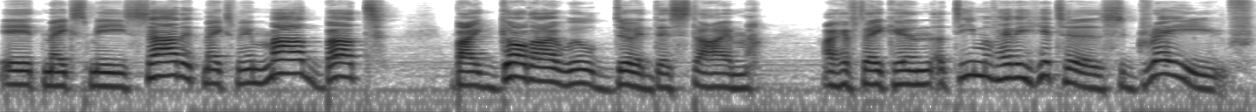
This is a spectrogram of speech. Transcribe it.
It makes me sad, it makes me mad, but by God I will do it this time. I have taken a team of heavy hitters, Grave,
